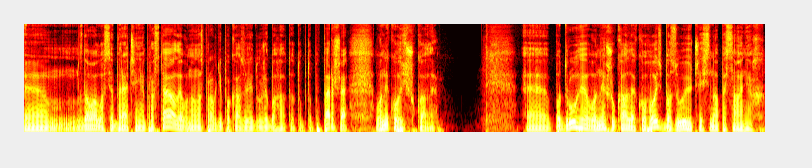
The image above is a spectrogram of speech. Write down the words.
Е, Здавалося б, речення просте, але воно насправді показує дуже багато. Тобто, по-перше, вони когось шукали. Е, По-друге, вони шукали когось, базуючись на писаннях,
